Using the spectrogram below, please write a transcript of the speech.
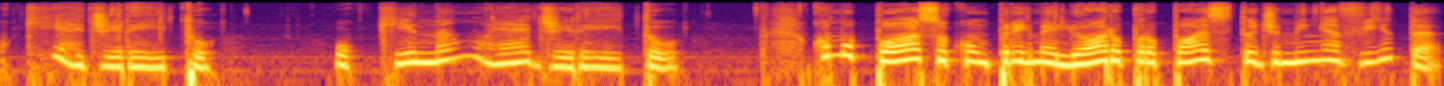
o que é direito? O que não é direito? Como posso cumprir melhor o propósito de minha vida?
